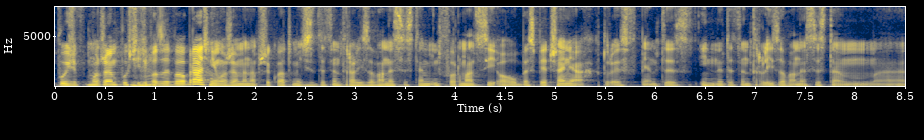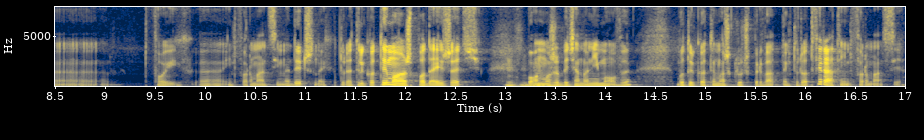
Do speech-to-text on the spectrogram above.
Pójść, możemy puścić mhm. wodze wyobraźni, możemy na przykład mieć zdecentralizowany system informacji o ubezpieczeniach, który jest wpięty w inny decentralizowany system e, Twoich e, informacji medycznych, które tylko Ty możesz podejrzeć, mhm. bo on może być anonimowy, bo tylko Ty masz klucz prywatny, który otwiera te informacje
